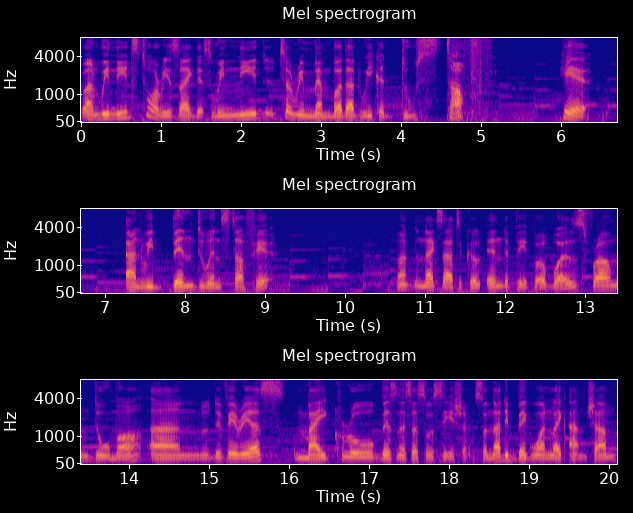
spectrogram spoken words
And we need stories like this. We need to remember that we could do stuff here. And we've been doing stuff here. The next article in the paper was from DOMA and the various micro business associations. So not the big one like AmCham,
